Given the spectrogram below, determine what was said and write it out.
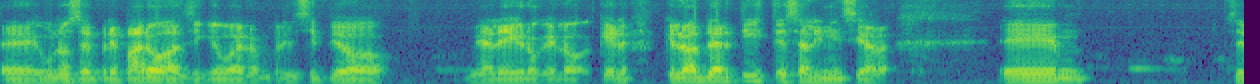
eh, uno se preparó, así que bueno, en principio me alegro que lo, que, lo advertiste al iniciar. Eh, se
